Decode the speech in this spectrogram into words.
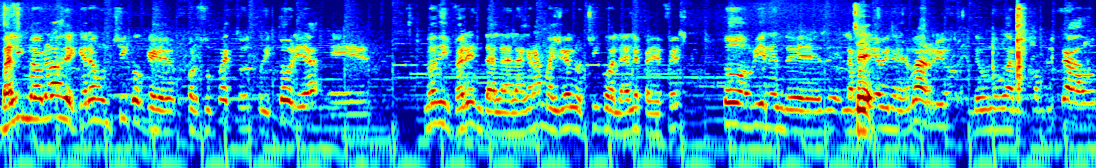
Balín, me hablabas de que era un chico que, por supuesto, tu historia eh, no es diferente a la, la, gran mayoría de los chicos de la LPF. Todos vienen de, la mayoría viene del barrio, de un lugar complicado,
